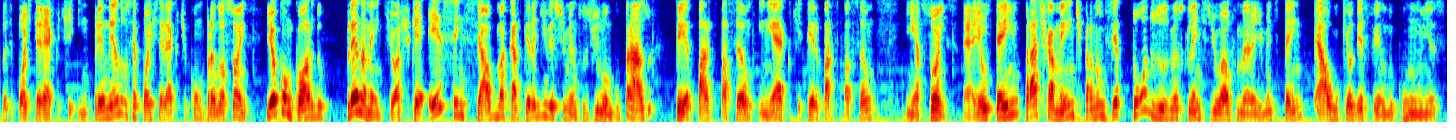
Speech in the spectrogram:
Você pode ter equity empreendendo, você pode ter equity comprando ações. E eu concordo plenamente. Eu acho que é essencial uma carteira de investimentos de longo prazo ter participação em equity, ter participação em ações. É, eu tenho praticamente, para não dizer todos os meus clientes de wealth management têm, é algo que eu defendo com unhas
